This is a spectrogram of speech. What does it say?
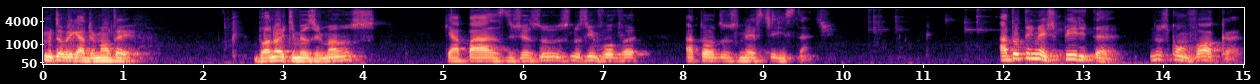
Muito obrigado, irmão Teio. Boa noite, meus irmãos. Que a paz de Jesus nos envolva a todos neste instante. A doutrina espírita nos convoca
